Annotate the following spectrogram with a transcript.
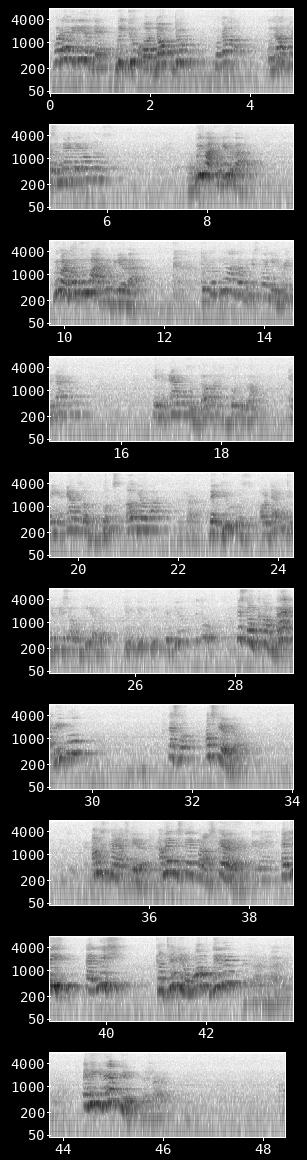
whatever it is that we do or don't do for God, when God places a mandate on us, and we might forget about it. We might go through life and forget about it. But don't you not know that this thing is written down in the annals of God's book of life and in the annals of the books of your life? That's that you was ordained to do this over here, but you, you, you refused to. It's gonna come back, people. That's what, I'm scared of. I'm just plain out scared of. I make mistakes, but I'm scared of it. At least, at least continue to walk with him That's. Right. and he can help you. That's right.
